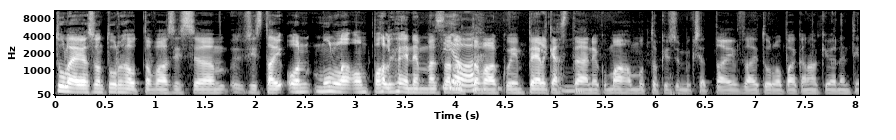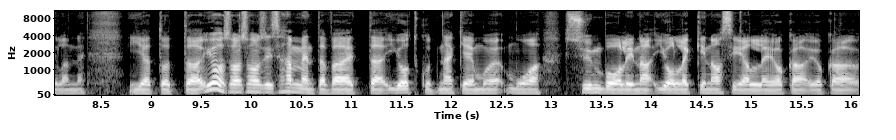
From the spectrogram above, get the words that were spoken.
tulee, jos on turhauttavaa, siis, äh, siis, tai on, mulla on paljon enemmän sanottavaa Joo. kuin pelkästään joku maahanmuuttokysymykset tai, tai turvapaikanhakijoiden tilanne. Ja tota, joo, se on, se on siis hämmentävää, että jotkut näkee mua, mua symbolina jollekin asialle, joka, joka,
